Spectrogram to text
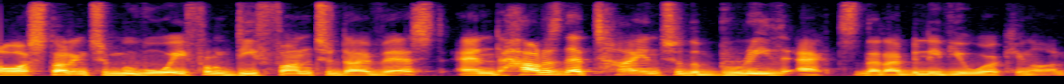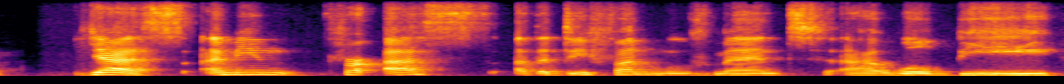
are starting to move away from defund to divest? And how does that tie into the Breathe Act that I believe you're working on? Yes, I mean, for us, uh, the defund movement uh, will be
